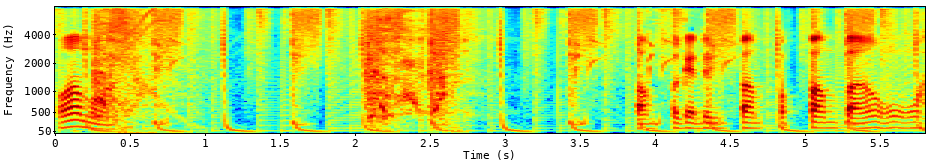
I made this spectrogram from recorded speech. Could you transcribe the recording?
One more. Bum, bum, ba, bum, bum.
